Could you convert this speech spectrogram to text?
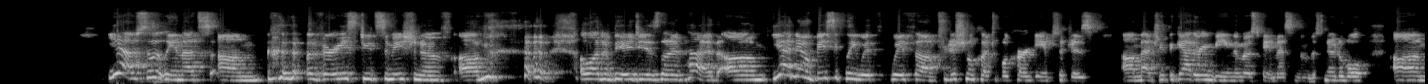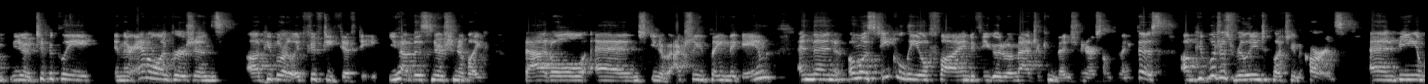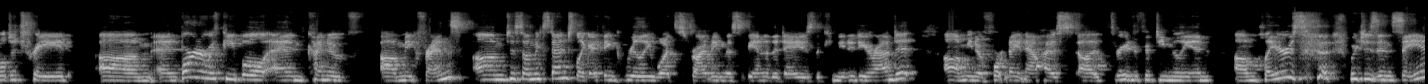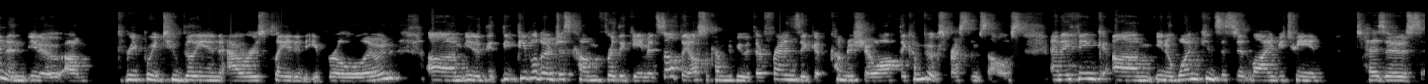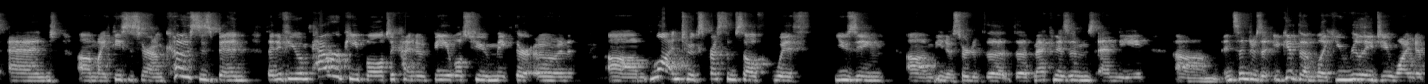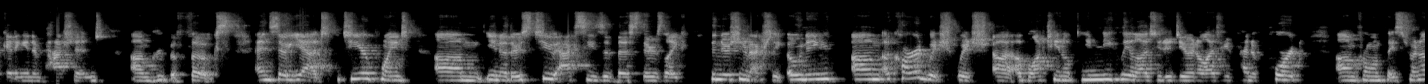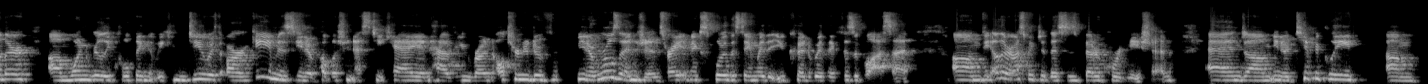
Yeah, absolutely, and that's um, a very astute summation of um, a lot of the ideas that I've had. Um, yeah, no, basically with with um, traditional collectible card games such as um, Magic: The Gathering being the most famous and the most notable, um, you know, typically in their analog versions, uh, people are like 50-50. You have this notion of like battle and you know actually playing the game and then almost equally you'll find if you go to a magic convention or something like this um, people are just really into collecting the cards and being able to trade um, and barter with people and kind of uh, make friends um, to some extent. Like I think really what's driving this at the end of the day is the community around it. Um, you know, Fortnite now has uh, 350 million um, players, which is insane, and you know. Um, 3.2 billion hours played in April alone. Um, you know, the, the people don't just come for the game itself; they also come to be with their friends. They come to show off. They come to express themselves. And I think, um, you know, one consistent line between Tezos and um, my thesis around Coase has been that if you empower people to kind of be able to make their own um, law and to express themselves with using, um, you know, sort of the, the mechanisms and the um, incentives that you give them, like you really do wind up getting an impassioned um, group of folks. And so, yeah, t- to your point, um, you know, there's two axes of this. There's like the notion of actually owning um, a card, which which uh, a blockchain uniquely allows you to do and allows you to kind of port um, from one place to another. Um, one really cool thing that we can do with our game is, you know, publish an SDK and have you run alternative, you know, rules engines, right, and explore the same way that you could with a physical asset. Um, the other aspect of this is better coordination, and you know, typically. Um,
